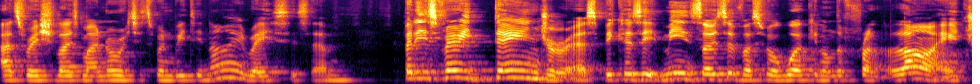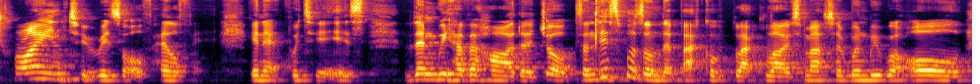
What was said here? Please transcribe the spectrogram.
as racialized minorities when we deny racism. But it's very dangerous because it means those of us who are working on the front line trying to resolve health inequities, then we have a harder job. And this was on the back of Black Lives Matter when we were all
